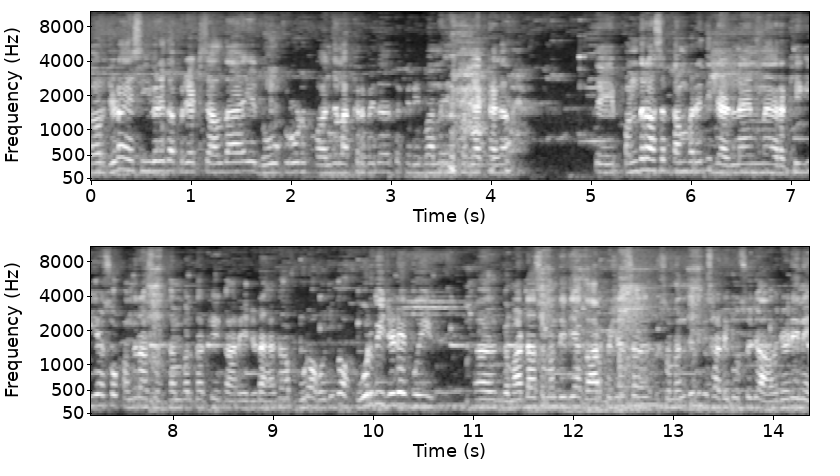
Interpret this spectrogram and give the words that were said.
ਔਰ ਜਿਹੜਾ ਇਹ ਸੀਵਰੇਜ ਦਾ ਪ੍ਰੋਜੈਕਟ ਚੱਲਦਾ ਇਹ 2 ਕਰੋੜ 5 ਲੱਖ ਰੁਪਏ ਦਾ ਤਕਰੀਬਨ ਇਹ ਪ੍ਰੋਜੈਕਟ ਹੈਗਾ ਤੇ 15 ਸਤੰਬਰ ਇਹਦੀ ਡੈਡਲਾਈਨ ਰੱਖੀ ਗਈ ਹੈ ਸੋ 15 ਸਤੰਬਰ ਤੱਕ ਇਹ ਕਾਰਜ ਜਿਹੜਾ ਹੈਗਾ ਪੂਰਾ ਹੋ ਜਾਊਗਾ। ਹੋਰ ਵੀ ਜਿਹੜੇ ਕੋਈ ਅ, ਗਮਾਡਾ ਸੰਬੰਧੀ ਦੀਆਂ ਕਾਰਪੋਰੇਸ਼ਨ ਸੰਬੰਧਿਤ ਵੀ ਸਾਡੇ ਕੋਲ ਸੁਝਾਅ ਜਿਹੜੇ ਨੇ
